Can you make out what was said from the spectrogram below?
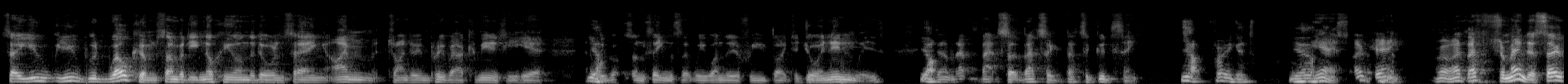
So you you would welcome somebody knocking on the door and saying, "I'm trying to improve our community here, and yeah. we've got some things that we wondered if we'd like to join in with." Yeah, that's that's a that's a that's a good thing. Yeah, very good. Yeah. Yes. Okay. Well, that, that's tremendous. So,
